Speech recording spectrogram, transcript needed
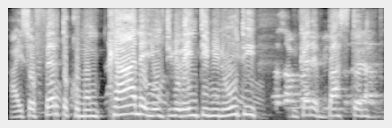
Hai sofferto come un cane gli ultimi 20 minuti. Un cane bastonato.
